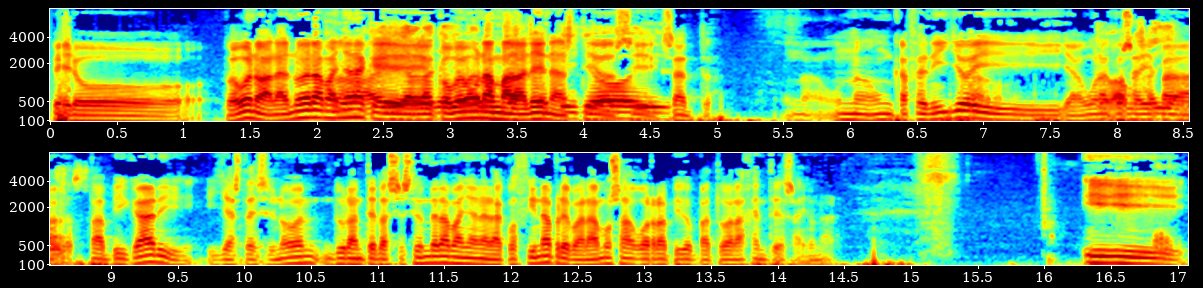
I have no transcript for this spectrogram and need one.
Pero, pero bueno, a las 9 de la mañana ahí que, comemos unas un magdalenas, tío. Sí, y- exacto. Una- una- un cafetillo y alguna Pero cosa ahí para pues. picar y, y ya está. Y Si no, durante la sesión de la mañana en la cocina preparamos algo rápido para toda la gente desayunar. Y,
